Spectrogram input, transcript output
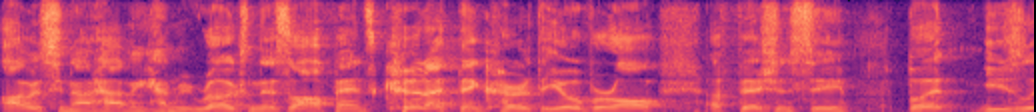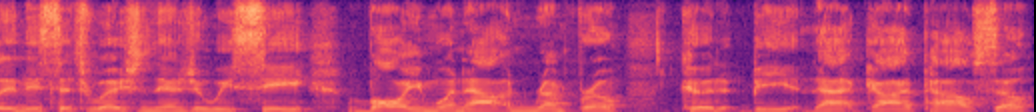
Obviously, not having Henry Ruggs in this offense could, I think, hurt the overall efficiency. But usually in these situations, Andrew, we see volume win out, and Renfrow could be that guy, pal. So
